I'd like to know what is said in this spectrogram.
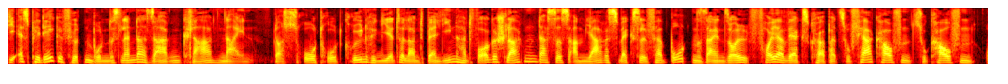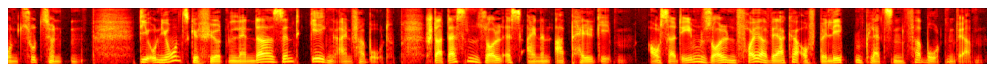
Die SPD-geführten Bundesländer sagen klar Nein. Das rot-rot-grün regierte Land Berlin hat vorgeschlagen, dass es am Jahreswechsel verboten sein soll, Feuerwerkskörper zu verkaufen, zu kaufen und zu zünden. Die unionsgeführten Länder sind gegen ein Verbot. Stattdessen soll es einen Appell geben. Außerdem sollen Feuerwerke auf belebten Plätzen verboten werden.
